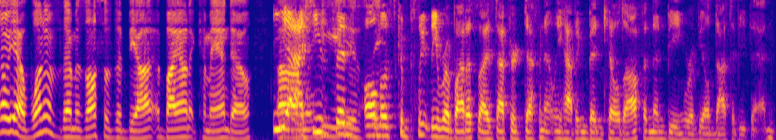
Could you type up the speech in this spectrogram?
Oh yeah, one of them is also the Bio- Bionic Commando. Yeah, Um, he's he been is- almost completely roboticized after definitely having been killed off and then being revealed not to be dead.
